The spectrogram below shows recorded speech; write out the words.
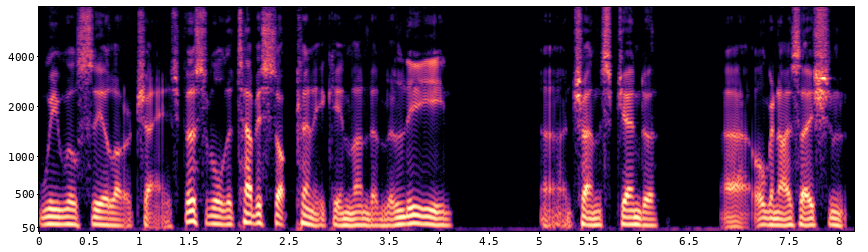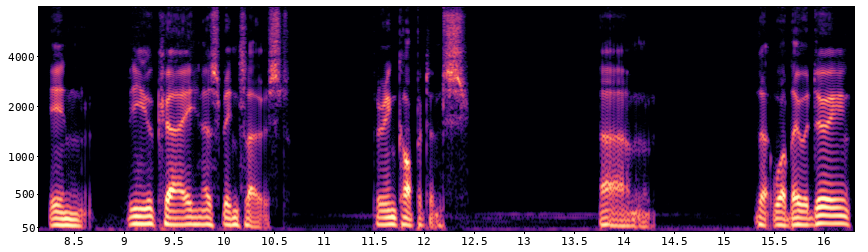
we will see a lot of change. First of all, the Tavistock Clinic in London, the lead uh, transgender uh, organisation in the UK has been closed for incompetence. Um, that what they were doing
